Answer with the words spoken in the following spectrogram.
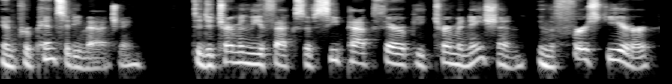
and propensity matching to determine the effects of CPAP therapy termination in the first year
